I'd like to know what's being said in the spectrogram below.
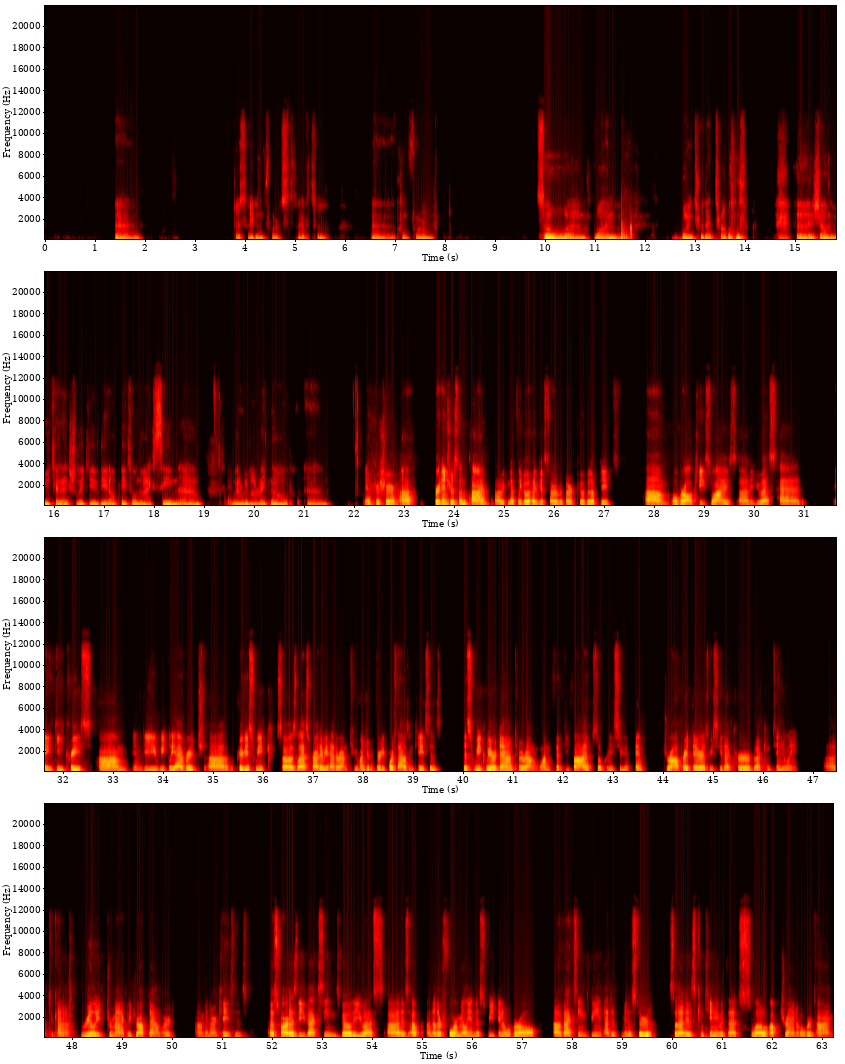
um, just waiting for staff to uh, confirm. So um, while I'm going through that trouble, uh, Sean, we can actually give the updates on the vaccine, um, where we are right now. Um, yeah, for sure. Uh, for an interesting time, uh, we can definitely go ahead and get started with our COVID updates. Um, overall, case wise, uh, the US had a decrease um, in the weekly average uh, the previous week. So, as last Friday, we had around 234,000 cases. This week we are down to around 155, so pretty significant drop right there as we see that curve uh, continuing uh, to kind of really dramatically drop downward um, in our cases. As far as the vaccines go, the US uh, is up another 4 million this week in overall uh, vaccines being administered. So that is continuing with that slow uptrend over time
